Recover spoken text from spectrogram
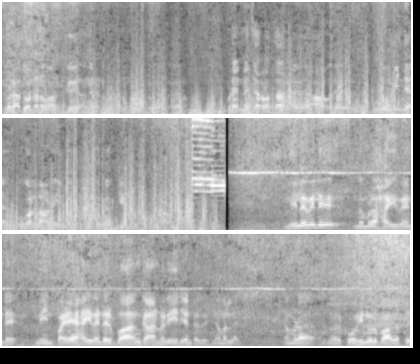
ഇവിടെ അതുകൊണ്ടാണ് വർക്ക് അങ്ങനെയാണ് പെട്ടെന്ന് മുന്നോട്ട് കാരണം ഇവിടെ എൻ എച്ച് അറുപത്താറിന് ആ ഒരു ഭൂമിന്റെ മുകളിലാണ് ഈ ഒക്കെ ഇറക്കിയിട്ടുള്ളത്. നിലവിൽ നമ്മുടെ ഹൈവേന്റെ മെയിൻ പഴയ ഹൈവേന്റെ ഒരു ഭാഗം കാണുന്ന ഒരു ഏരിയ ഉണ്ടത്. ഞാൻ പറഞ്ഞില്ല? നമ്മുടെ എന്താ പറയുക കോഹിനൂർ ഭാഗത്ത്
